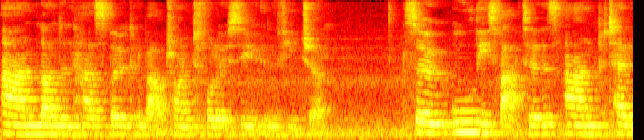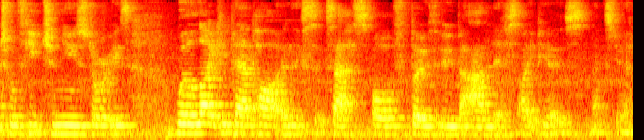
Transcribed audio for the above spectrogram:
and London has spoken about trying to follow suit in the future. So all these factors and potential future news stories will likely play a part in the success of both Uber and Lyft's IPOs next year.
